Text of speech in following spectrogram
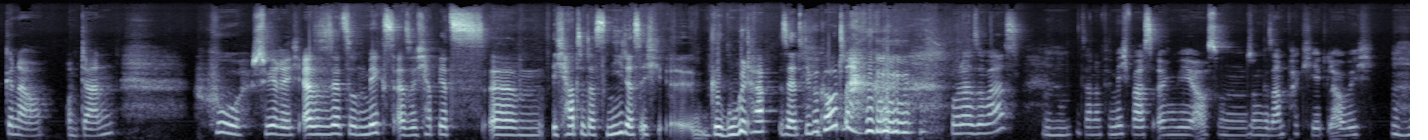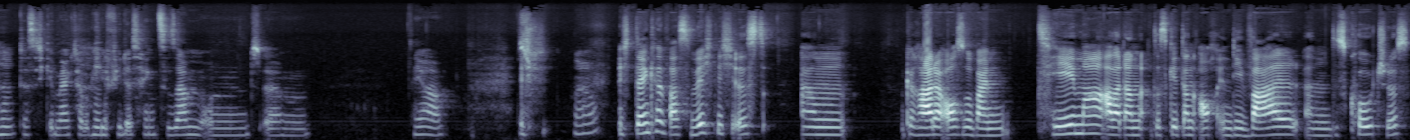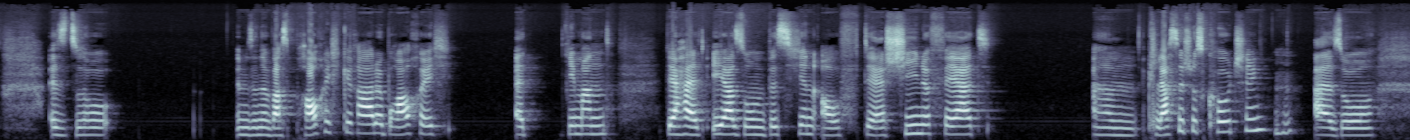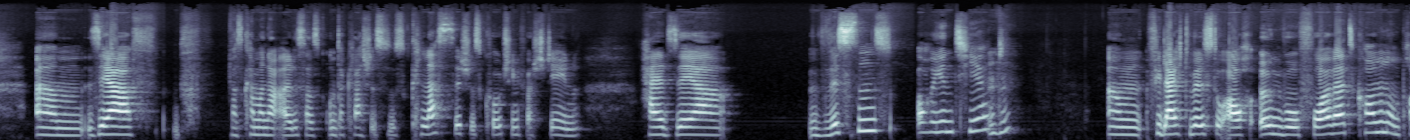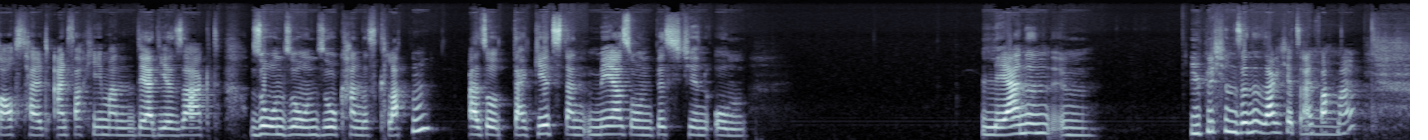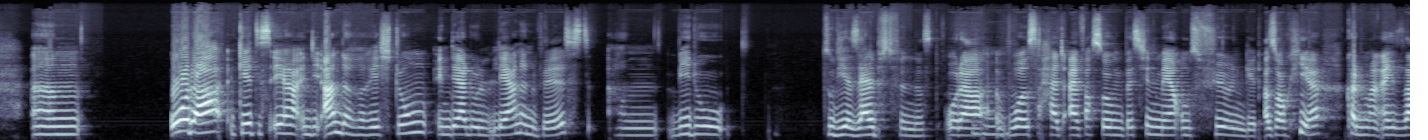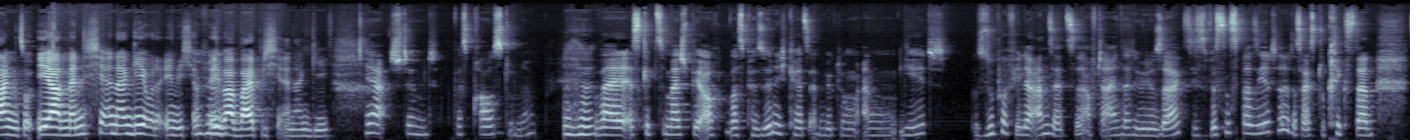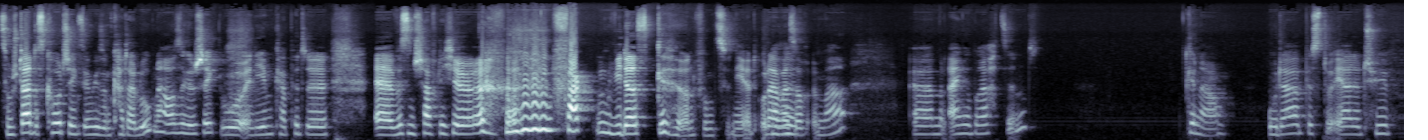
Genau. Und dann, puh, schwierig. Also es ist jetzt so ein Mix. Also ich habe jetzt, ähm, ich hatte das nie, dass ich äh, gegoogelt habe, Selbstliebe-Coach oder sowas. Mhm. Sondern für mich war es irgendwie auch so ein, so ein Gesamtpaket, glaube ich, mhm. dass ich gemerkt habe, okay, mhm. vieles hängt zusammen und ähm, ja. Ich, ja. ich denke, was wichtig ist, ähm, gerade auch so beim Thema, aber dann, das geht dann auch in die Wahl ähm, des Coaches, ist so im Sinne, was brauche ich gerade? Brauche ich äh, jemand, der halt eher so ein bisschen auf der Schiene fährt, ähm, klassisches Coaching, mhm. also ähm, sehr, was kann man da alles als unter klassisches, klassisches Coaching verstehen? Halt sehr wissens- orientiert. Mhm. Ähm, vielleicht willst du auch irgendwo vorwärts kommen und brauchst halt einfach jemanden, der dir sagt, so und so und so kann das klappen. Also da geht's dann mehr so ein bisschen um Lernen im üblichen Sinne, sage ich jetzt einfach mhm. mal. Ähm, oder geht es eher in die andere Richtung, in der du lernen willst, ähm, wie du zu dir selbst findest oder mhm. wo es halt einfach so ein bisschen mehr ums Fühlen geht. Also auch hier könnte man eigentlich sagen, so eher männliche Energie oder ähnliche, mhm. eher weibliche Energie. Ja, stimmt. Was brauchst du, ne? Mhm. Weil es gibt zum Beispiel auch, was Persönlichkeitsentwicklung angeht, super viele Ansätze. Auf der einen Seite, wie du sagst, dieses Wissensbasierte. Das heißt, du kriegst dann zum Start des Coachings irgendwie so einen Katalog nach Hause geschickt, wo in jedem Kapitel äh, wissenschaftliche Fakten, wie das Gehirn funktioniert oder mhm. was auch immer äh, mit eingebracht sind. Genau. Oder bist du eher der Typ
